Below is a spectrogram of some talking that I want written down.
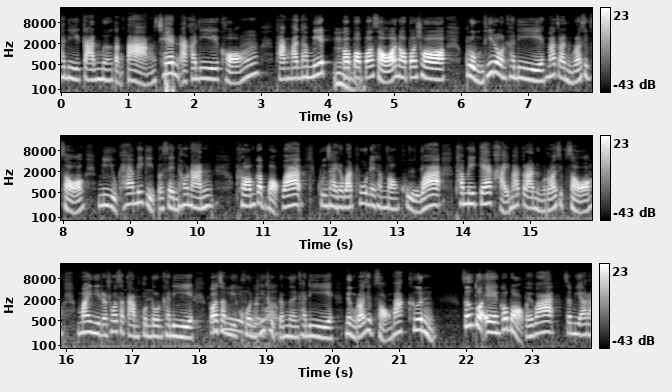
คดีการเมืองต่างๆ เช่นอะคดีของทางพันธมิตรอืมกปปส นปช กลุ่มที่โดนคดีมาตรา 112 มีอยู่แค่ไม่กี่เปอร์เซ็นต์เท่านั้น พร้อมกับบอกว่าคุณชัยธวัฒน์พูดในทำนองขู่ว่า ถ้าไม่แก้ไขมาตรา 112 ไม่นิรโทษกรรมคนโดนคดี ก็จะมีคนที่ถูกดำเนินคดี 112 มากขึ้น ซึ่งตัวเองก็บอกไปว่าจะมีอะไร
